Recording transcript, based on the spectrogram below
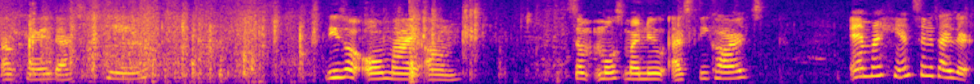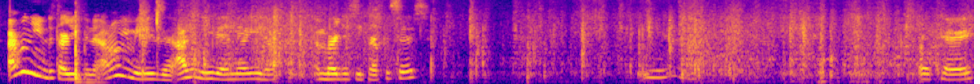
Okay, that's clean. These are all my um some most my new SD cards and my hand sanitizer. I really need to start using it. I don't even use it. I just leave it in there, you know, emergency purposes. Yeah. Okay.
